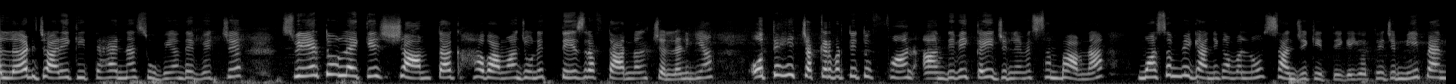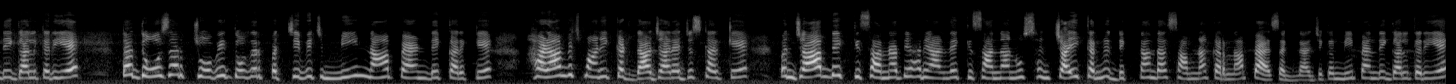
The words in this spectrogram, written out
ਅਲਰਟ ਜਾਰੀ ਕੀਤਾ ਹੈ ਇਹਨਾਂ ਸੂਬਿਆਂ ਦੇ ਵਿੱਚ। ਸਵੇਰ ਤੋਂ ਲੈ ਕੇ ਸ਼ਾਮ ਤੱਕ ਹਵਾਵਾਂ ਜੋ ਨੇ ਤੇਜ਼ ਰਫ਼ਤਾਰ ਨਾਲ ਚੱਲਣਗੀਆਂ। ਉੱਥੇ ਹੀ ਚੱਕਰਵਰਤੀ ਤੂਫਾਨ ਆਉਣ ਦੀ ਵੀ ਕਈ ਜ਼ਿਲ੍ਹਿਆਂ ਵਿੱਚ ਸੰਭਾਵਨਾ ਮੌਸਮ ਵਿਗਿਆਨੀਆਂ ਵੱਲੋਂ ਸਾਂਝੀ ਕੀਤੀ ਗਈ। ਉੱਥੇ ਜੇ ਮੀਂਹ ਪੈਣ ਦੀ ਗੱਲ ਕਰੀਏ ਤਾਂ 2024-2025 ਵਿੱਚ ਮੀਂਹ ਨਾ ਪੈਣ ਦੇ ਕਰਕੇ ਹੜ੍ਹਾਂ ਵਿੱਚ ਪਾਣੀ ਘਟਦਾ ਜਾ ਰਿਹਾ ਜਿਸ ਕਰਕੇ ਪੰਜਾਬ ਦੇ ਕਿਸਾਨਾਂ ਤੇ ਹਰਿਆਣਾ ਦੇ ਕਿਸਾਨਾਂ ਨੂੰ ਸਿੰਚਾਈ ਕਰਨ ਵਿੱਚ ਦਿੱਕਤਾਂ ਦਾ ਸਾਹਮਣਾ ਕਰਨਾ ਪੈ ਸਕਦਾ ਹੈ। ਜੇਕਰ ਮੀਂਹ ਪੈਣ ਦੀ ਗੱਲ ਕਰੀਏ,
